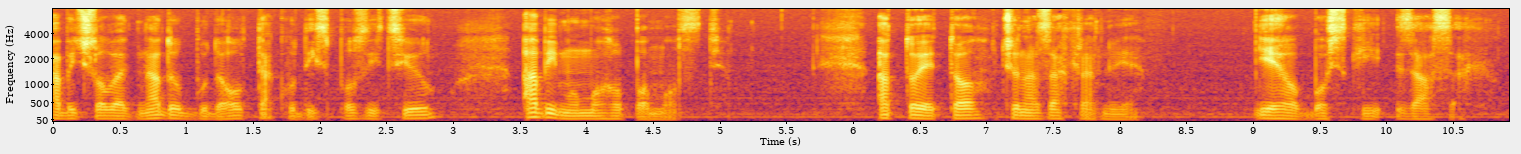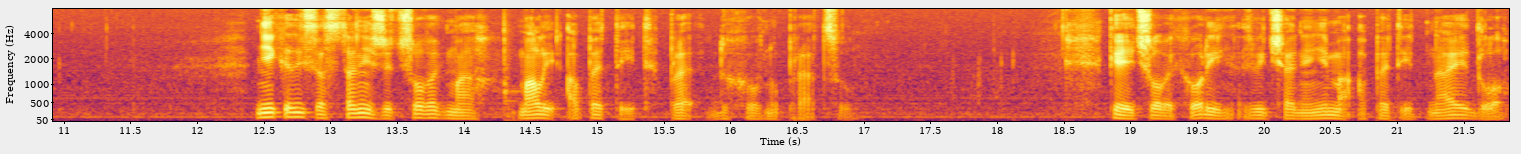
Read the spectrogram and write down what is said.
aby človek nadobudol takú dispozíciu, aby mu mohol pomôcť. A to je to, čo nás zachraňuje. Jeho božský zásah. Niekedy sa stane, že človek má malý apetít pre duchovnú prácu. Keď je človek chorý, zvyčajne nemá apetít na jedlo,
